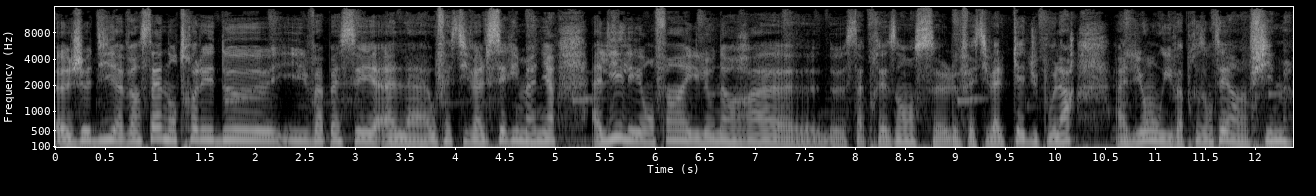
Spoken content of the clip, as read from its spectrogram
jeudi à Vincennes. Entre les deux, il va passer à au festival Sérimania à Lille et enfin il honorera euh, de sa présence le festival Quai du Polar à Lyon où il va présenter un film.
